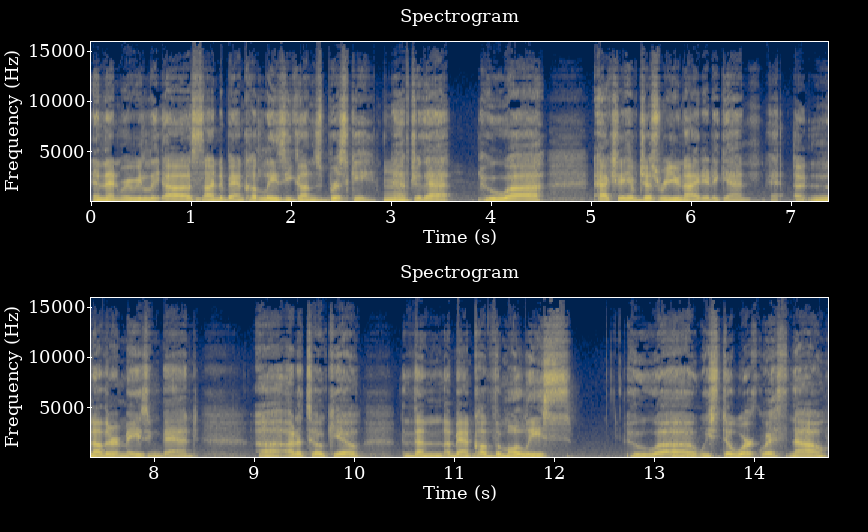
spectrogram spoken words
And then we uh, signed a band called Lazy Guns Brisky after that, who uh, actually have just reunited again. Another amazing band uh, out of Tokyo. Then a band called The Molice, who uh, we still work with now.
